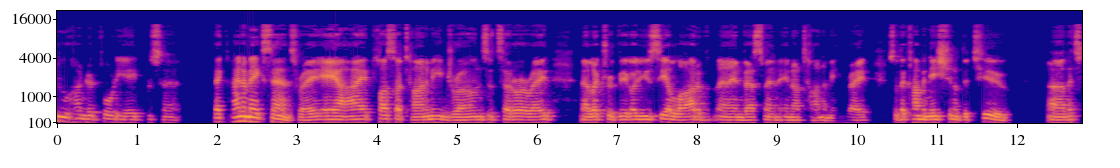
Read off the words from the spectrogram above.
248%. That kind of makes sense, right? AI plus autonomy, drones, et cetera, right? Electric vehicle, you see a lot of uh, investment in autonomy, right? So the combination of the two uh, that's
